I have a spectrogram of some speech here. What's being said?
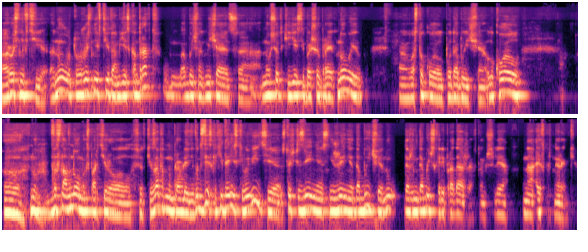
Роснефти. Ну, вот у Роснефти там есть контракт, обычно отмечается, но все-таки есть и большой проект новый, а, Восток Ойл по добыче. Лукойл э, ну, в основном экспортировал все-таки в западном направлении. Вот здесь какие-то риски вы видите с точки зрения снижения добычи, ну, даже не добычи, скорее продажи, в том числе на экспортные рынки?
